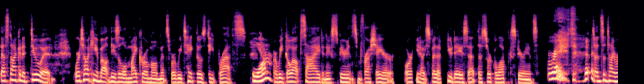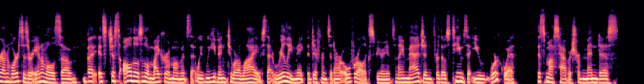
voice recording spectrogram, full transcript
that's not going to do it. We're talking about these little micro moments where we take those deep breaths. Yeah. Or we go outside and experience some fresh air or, you know, spend a few days at the Circle Up experience. Right. spend some time around horses or animals. Um, but it's just all those little micro moments that we weave into our lives that really make the difference in our overall experience. And I imagine for those teams that you work with, this must have a tremendous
